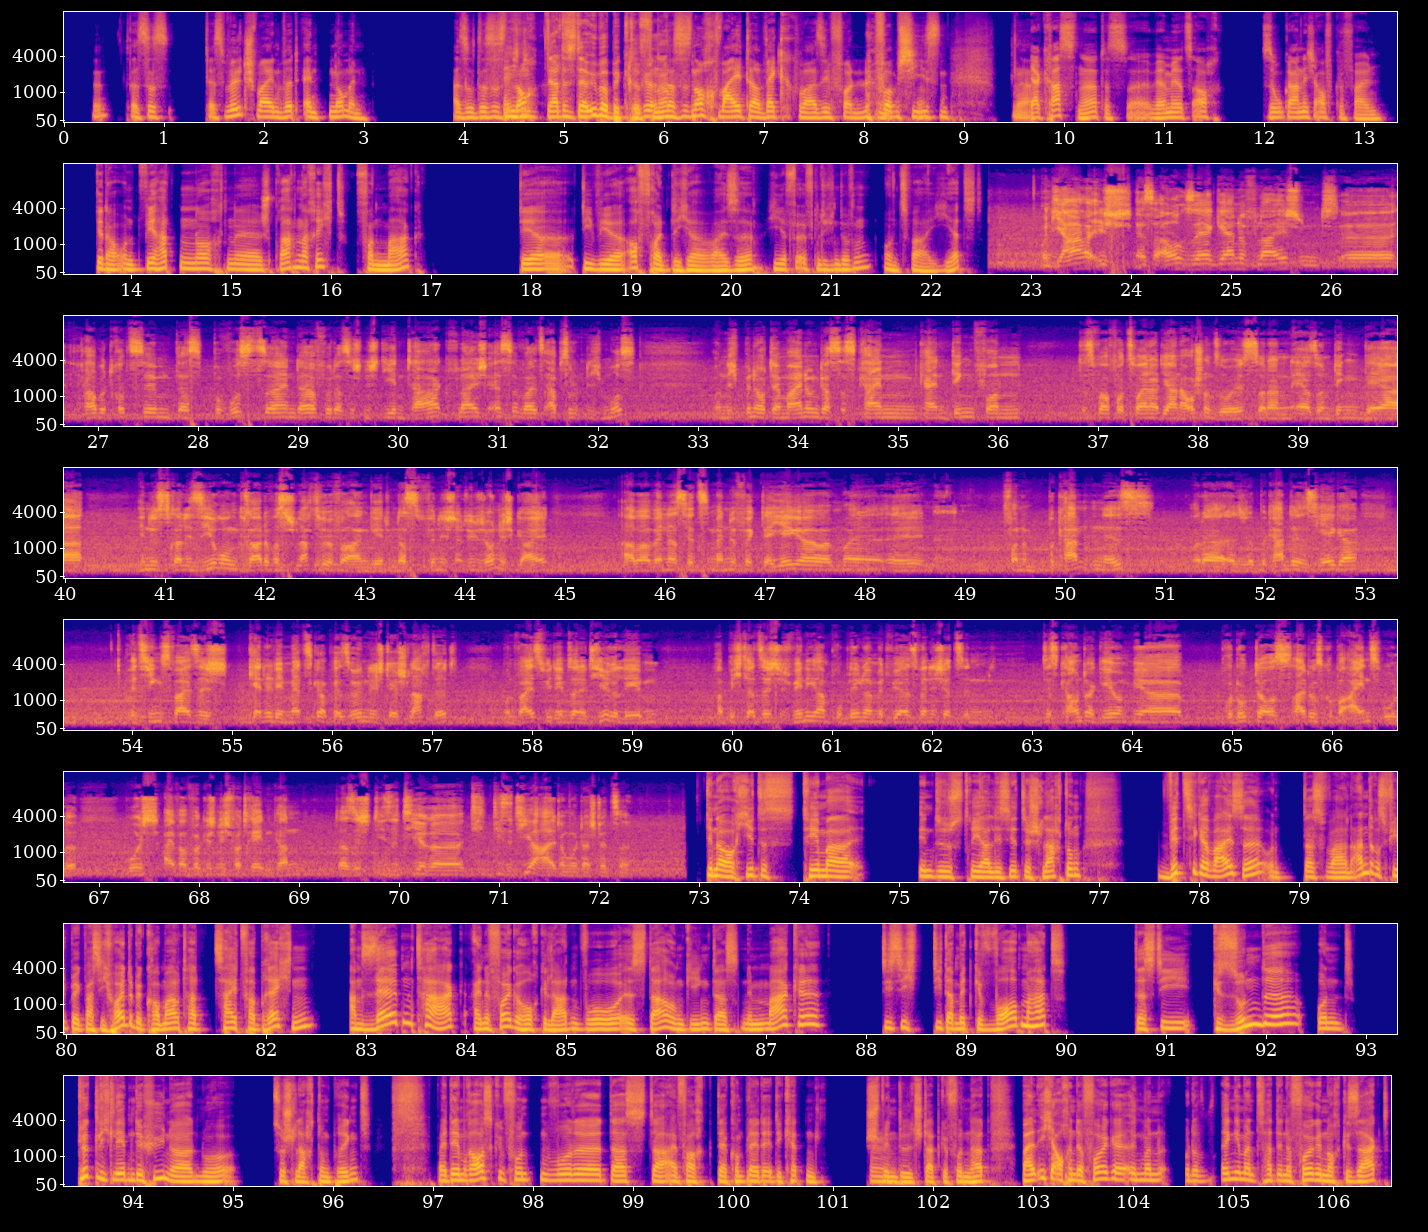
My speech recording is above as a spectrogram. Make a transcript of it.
Das ist das Wildschwein wird entnommen. Also das ist Echt? noch. Ja, das ist der Überbegriff, ne? Das ist noch weiter weg quasi von, vom Schießen. Ja. ja, krass, ne? Das äh, wäre mir jetzt auch so gar nicht aufgefallen. Genau, und wir hatten noch eine Sprachnachricht von Marc, der, die wir auch freundlicherweise hier veröffentlichen dürfen. Und zwar jetzt. Und ja, ich esse auch sehr gerne Fleisch und äh, habe trotzdem das Bewusstsein dafür, dass ich nicht jeden Tag Fleisch esse, weil es absolut nicht muss. Und ich bin auch der Meinung, dass das kein, kein Ding von, das war vor 200 Jahren auch schon so ist, sondern eher so ein Ding der Industrialisierung, gerade was Schlachthöfe angeht. Und das finde ich natürlich auch nicht geil. Aber wenn das jetzt im Endeffekt der Jäger äh, von einem Bekannten ist, oder also der Bekannte ist Jäger, beziehungsweise ich kenne den Metzger persönlich, der schlachtet und weiß, wie dem seine Tiere leben, habe ich tatsächlich weniger ein Problem damit, wie als wenn ich jetzt in Discounter gehe und mir Produkte aus Haltungsgruppe 1 hole, wo ich einfach wirklich nicht vertreten kann, dass ich diese Tiere, diese Tierhaltung unterstütze. Genau, auch hier das Thema industrialisierte Schlachtung. Witzigerweise, und das war ein anderes Feedback, was ich heute bekommen habe, hat Zeitverbrechen am selben Tag eine Folge hochgeladen, wo es darum ging, dass eine Marke, die sich, die damit geworben hat, dass die gesunde und glücklich lebende Hühner nur zur Schlachtung bringt, bei dem rausgefunden wurde, dass da einfach der komplette Hm. stattgefunden hat, weil ich auch in der Folge irgendwann oder irgendjemand hat in der Folge noch gesagt,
